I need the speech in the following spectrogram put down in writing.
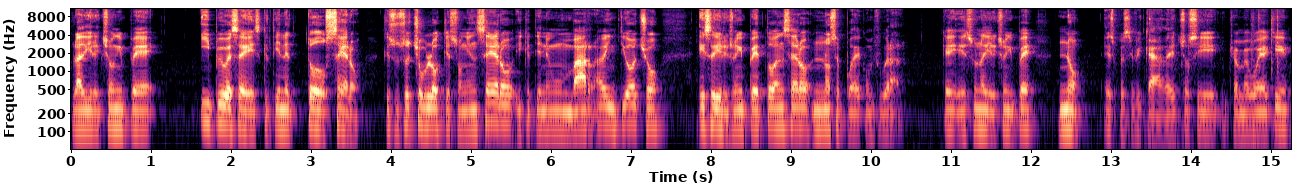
la dirección IP IPv6 que tiene todo cero, que sus 8 bloques son en cero y que tienen un bar a 28, esa dirección IP todo en cero no se puede configurar. ¿okay? Es una dirección IP no especificada. De hecho, si yo me voy aquí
